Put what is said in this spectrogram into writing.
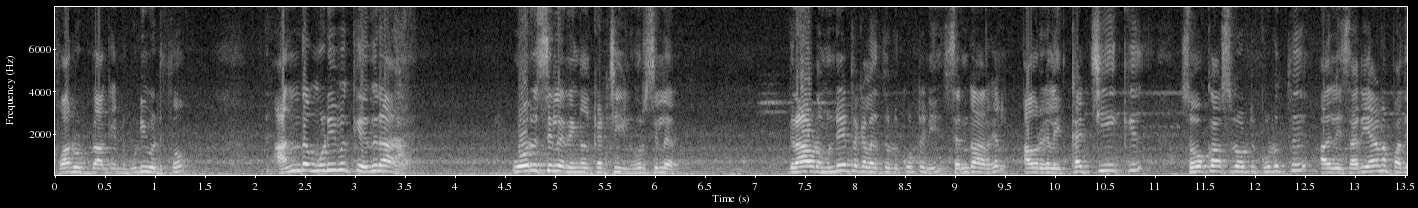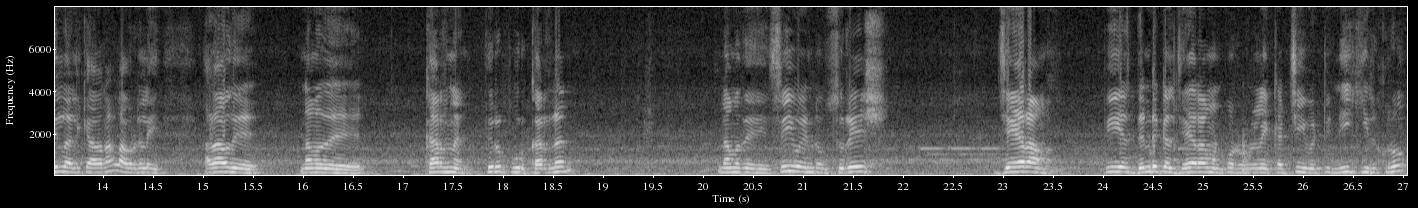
ஃபார்வர்ட் பிளாக் என்று முடிவெடுத்தோம். அந்த முடிவுக்கு எதிராக ஒரு சிலர் எங்கள் கட்சியில் ஒரு சிலர் திராவிட முன்னேற்ற கழகத்தோட கூட்டணி சென்றார்கள். அவர்களை கட்சிக்கு சோகாஸ் நோட்டு கொடுத்து அதில் சரியான பதில் அளிக்காதனால் அவர்களை அதாவது நமது கர்ணன் திருப்பூர் கர்ணன் நமது ஸ்ரீவைண்டம் சுரேஷ் ஜெயராமன் பிஎஸ் திண்டுக்கல் ஜெயராமன் போன்றவர்களை கட்சியை விட்டு நீக்கி இருக்கிறோம்.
